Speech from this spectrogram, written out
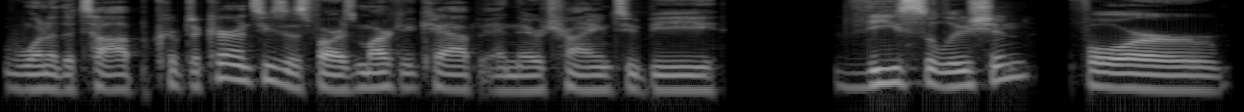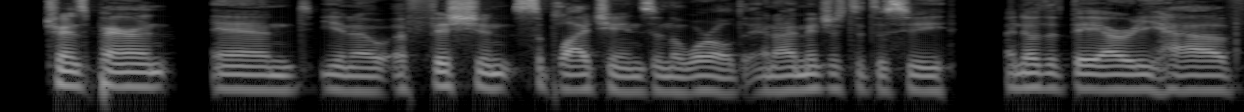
one of the top cryptocurrencies as far as market cap, and they're trying to be the solution for transparent and you know efficient supply chains in the world. And I'm interested to see. I know that they already have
